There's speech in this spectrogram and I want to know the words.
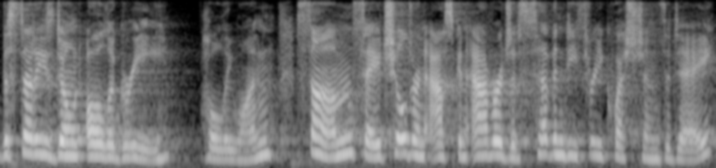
The studies don't all agree, Holy One. Some say children ask an average of 73 questions a day.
